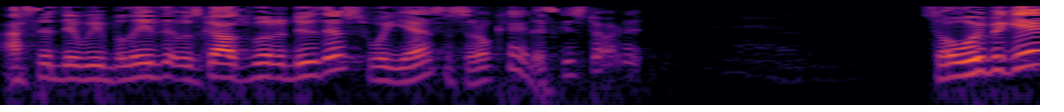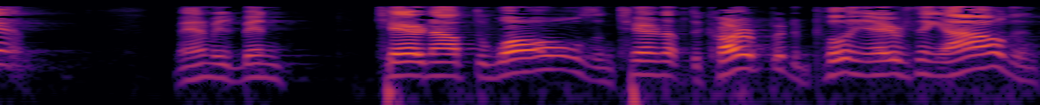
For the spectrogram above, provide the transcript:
I said, "Did we believe that it was God's will to do this?" Well, yes. I said, "Okay, let's get started." So we began. Man, we've been tearing out the walls and tearing up the carpet and pulling everything out and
